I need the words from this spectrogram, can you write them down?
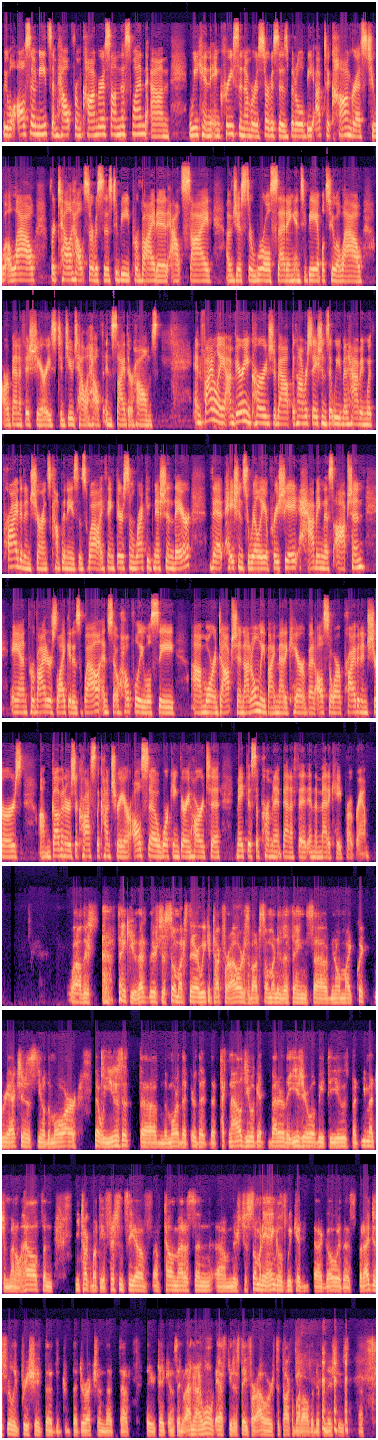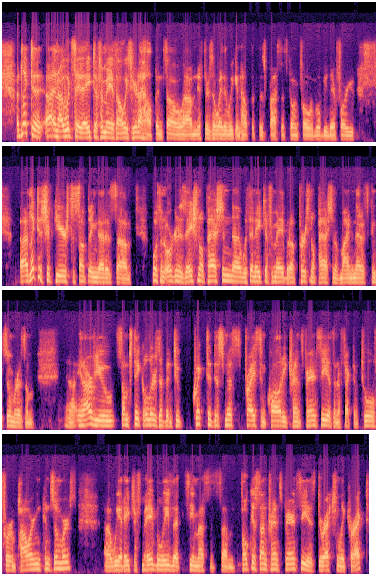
We will also need some help from Congress on this one. Um, we can increase the number of services, but it will be up to Congress to allow for telehealth services to be provided outside of just the rural setting and to be able to allow our beneficiaries to do telehealth inside their homes. And finally, I'm very encouraged about the conversations that we've been having with private insurance companies as well. I think there's some recognition there that patients really appreciate having this option and providers like it as well. And so hopefully we'll see uh, more adoption, not only by Medicare, but also our private insurers. Um, governors across the country are also working very hard to make this a permanent benefit in the Medicaid program. Wow, there's thank you. That there's just so much there. We could talk for hours about so many of the things. Uh, you know, my quick reaction is, you know, the more that we use it, uh, the more that or the, the technology will get better, the easier it will be to use. But you mentioned mental health, and you talk about the efficiency of of telemedicine. Um, there's just so many angles we could uh, go with this. But I just really appreciate the the, the direction that uh, that you're taking us in. And I won't ask you to stay for hours to talk about all the different issues. Uh, I'd like to, uh, and I would say that HFMA is always here to help. And so, um, if there's a way that we can help with this process going forward, we'll be there for you. I'd like to shift gears to something that is um, both an organizational passion uh, within HFMA, but a personal passion of mine, and that is consumerism. Uh, in our view, some stakeholders have been too quick to dismiss price and quality transparency as an effective tool for empowering consumers. Uh, we at HFMA believe that CMS's um, focus on transparency is directionally correct.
